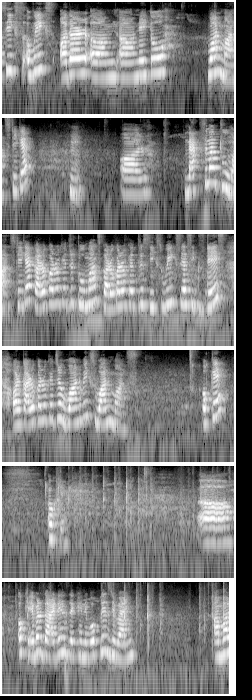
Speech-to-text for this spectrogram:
six weeks other नहीं तो वन मंथ्स ठीक है हम्म और मैक्सिमम टू मंथ्स ठीक है कारो कारो क्षेत्र टू मंथ्स कारो कारो क्षेत्र सिक्स वीक्स या सिक्स डेज और कारो कारो क्षेत्र one weeks one months okay okay okay এবার গাইডেন্স দেখে নেব। প্লিজ ডিভাইন আমার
